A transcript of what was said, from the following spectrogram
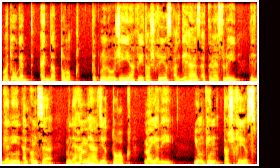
وتوجد عدة طرق تكنولوجية في تشخيص الجهاز التناسلي للجنين الأنثى. من أهم هذه الطرق ما يلي؟ يمكن تشخيص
